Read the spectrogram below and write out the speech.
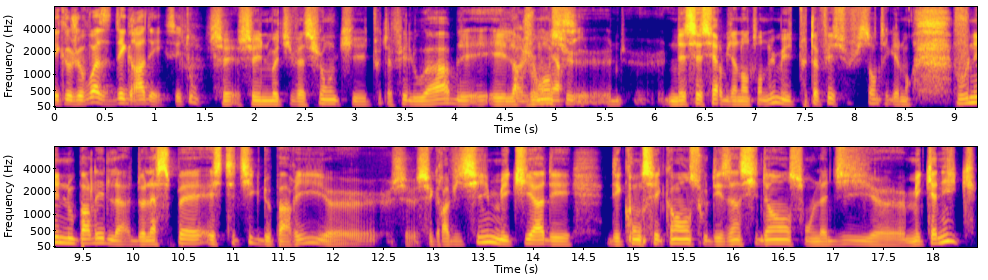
et que je vois se dégrader, c'est tout. C'est une motivation qui est tout à fait louable et, bah, largement nécessaire, bien entendu, mais tout à fait suffisante également. Vous venez de nous parler de l'aspect esthétique de Paris, euh, c'est gravissime, mais qui a des, des conséquences ou des incidences, on l'a dit, euh, mécaniques,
